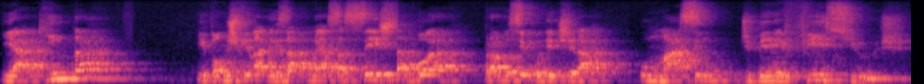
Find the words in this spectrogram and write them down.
E a quinta. E vamos finalizar com essa sexta agora para você poder tirar o máximo de benefícios.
